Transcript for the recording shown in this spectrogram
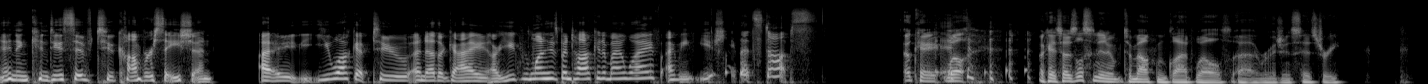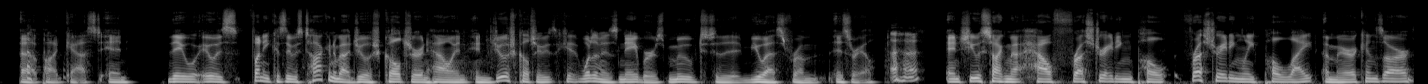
and conducive to conversation. I, you walk up to another guy. Are you the one who's been talking to my wife? I mean, usually that stops. Okay, well, okay. So I was listening to, to Malcolm Gladwell's uh, revisionist history uh, podcast, and they were. It was funny because he was talking about Jewish culture and how in, in Jewish culture, one of his neighbors moved to the U.S. from Israel, Uh-huh. and she was talking about how frustrating, pol- frustratingly polite Americans are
